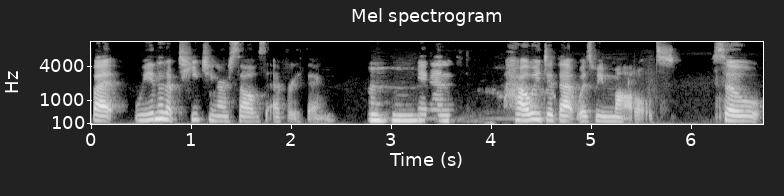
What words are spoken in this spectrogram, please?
but we ended up teaching ourselves everything. Mm-hmm. And how we did that was we modeled. So,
